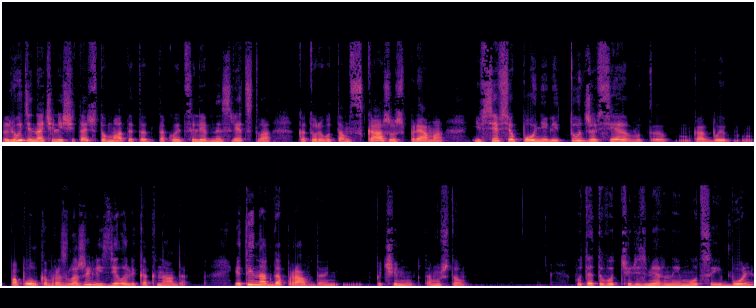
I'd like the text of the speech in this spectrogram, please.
люди начали считать, что мат это такое целебное средство, которое вот там скажешь прямо, и все все поняли. И тут же все вот э, как бы по полкам разложили и сделали как надо. Это иногда правда. Почему? Потому что вот это вот чрезмерные эмоции и боль,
